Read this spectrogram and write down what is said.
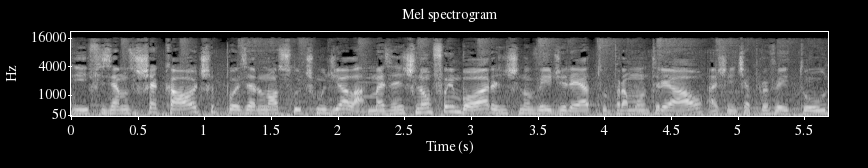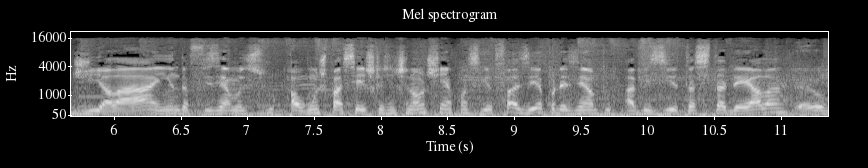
e fizemos o check-out, pois era o nosso último dia lá. Mas a gente não foi embora, a gente não veio direto para Montreal. A gente aproveitou o dia lá, ainda fizemos alguns passeios que a gente não tinha conseguido fazer, por exemplo, a visita à Cidadela. Eu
